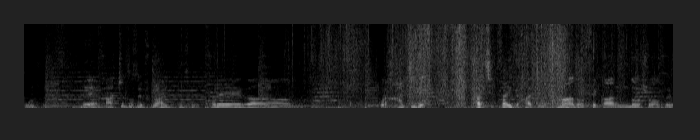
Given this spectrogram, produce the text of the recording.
そうです。であちょっとそれ袋入ってるんですけどこれがこれ8です8サイズ8です。まああのセカンドショートよ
